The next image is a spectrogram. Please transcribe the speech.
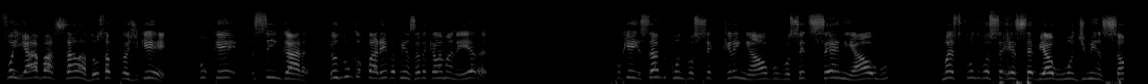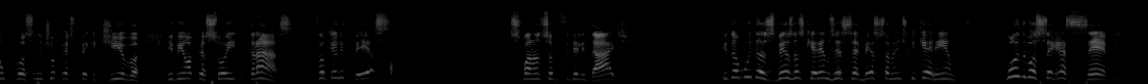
Foi avassalador. Sabe por causa de quê? Porque, assim, cara, eu nunca parei para pensar daquela maneira. Porque, sabe, quando você crê em algo, você discerne algo, mas quando você recebe algo, uma dimensão que você não tinha perspectiva, e vem uma pessoa e, traz, foi o que ele fez. Nós falando sobre fidelidade. Então, muitas vezes, nós queremos receber somente o que queremos. Quando você recebe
